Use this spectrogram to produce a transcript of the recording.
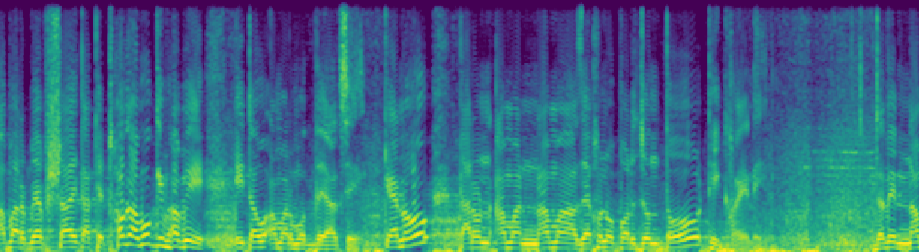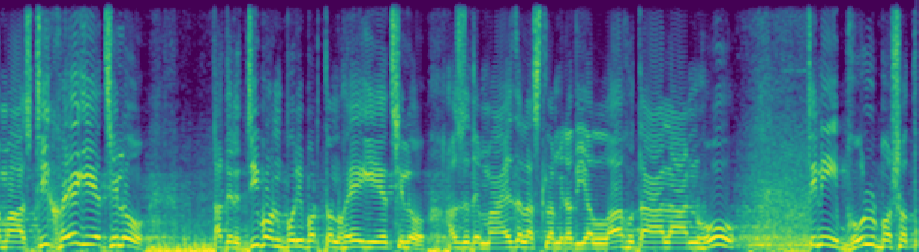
আবার ব্যবসায় কাকে ঠগাবো কীভাবে, এটাও আমার মধ্যে আছে। কেন? কারণ আমার নামাজ এখনও পর্যন্ত ঠিক হয়নি। যাদের নামাজ ঠিক হয়ে গিয়েছিল, তাদের জীবন পরিবর্তন হয়ে গিয়েছিল। হজরত মায়েজ আল আসলাম রাদি আল্লাহ আনহু, তিনি ভুলবশত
